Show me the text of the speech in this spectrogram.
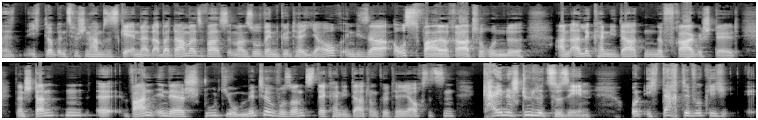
Also ich glaube, inzwischen haben sie es geändert, aber damals war es immer so, wenn Günther Jauch in dieser Auswahlraterunde an alle Kandidaten eine Frage stellt, dann standen, äh, waren in der Studiomitte, wo sonst der Kandidat und Günther Jauch sitzen, keine Stühle zu sehen. Und ich dachte wirklich, äh,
